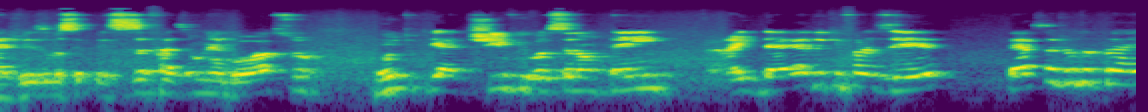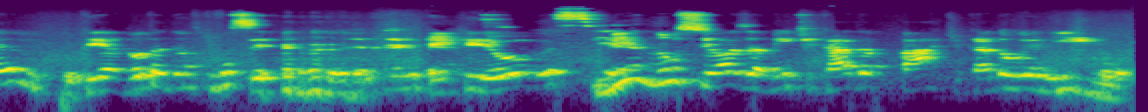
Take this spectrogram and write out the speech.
Né? Às vezes você precisa fazer um negócio muito criativo e você não tem a ideia do que fazer, peça ajuda para ele. O Criador está dentro de você. ele criou minuciosamente cada parte, cada organismo.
